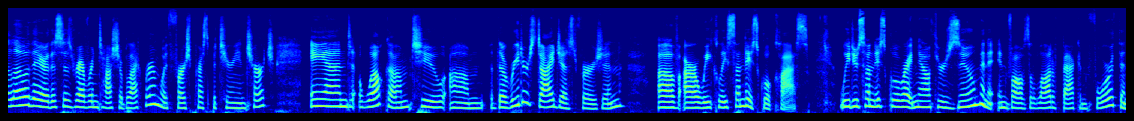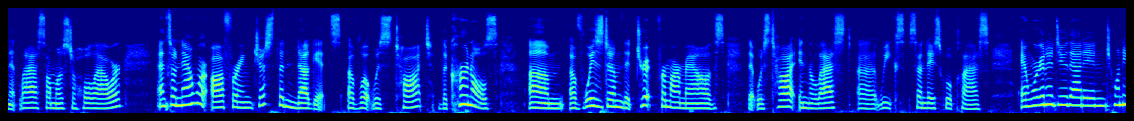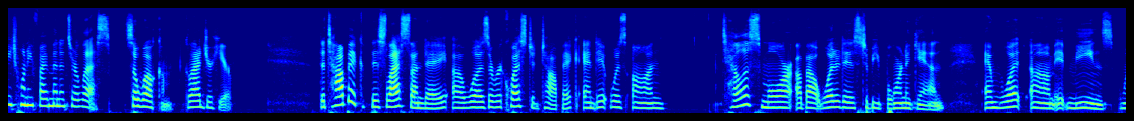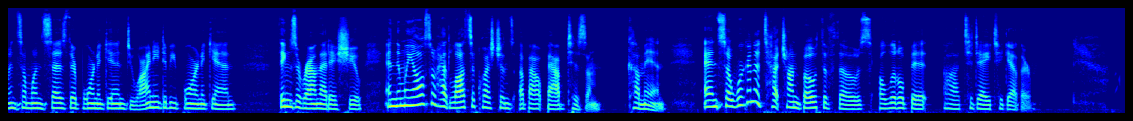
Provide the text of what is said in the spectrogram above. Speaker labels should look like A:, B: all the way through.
A: Hello there. This is Reverend Tasha Blackburn with First Presbyterian Church, and welcome to um, the Reader's Digest version of our weekly Sunday school class. We do Sunday school right now through Zoom, and it involves a lot of back and forth, and it lasts almost a whole hour. And so now we're offering just the nuggets of what was taught, the kernels um, of wisdom that drip from our mouths that was taught in the last uh, week's Sunday school class. And we're going to do that in 20, 25 minutes or less. So, welcome. Glad you're here. The topic this last Sunday uh, was a requested topic, and it was on tell us more about what it is to be born again and what um, it means when someone says they're born again. Do I need to be born again? things around that issue. And then we also had lots of questions about baptism come in. And so we're going to touch on both of those a little bit uh, today together.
